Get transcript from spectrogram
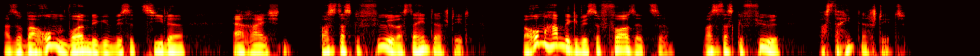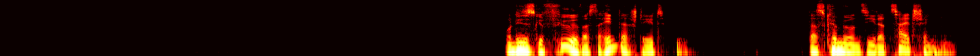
Also warum wollen wir gewisse Ziele erreichen? Was ist das Gefühl, was dahinter steht? Warum haben wir gewisse Vorsätze? Was ist das Gefühl, was dahinter steht. Und dieses Gefühl, was dahinter steht, das können wir uns jederzeit schenken.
